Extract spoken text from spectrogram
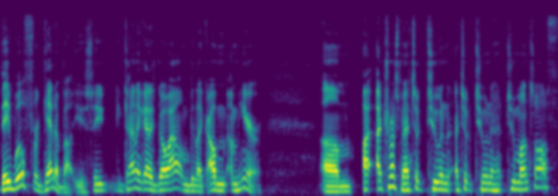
they will forget about you. So you, you kind of got to go out and be like, I'm, I'm here. Um, I, I trust me. I took two and I took two and a, two months off,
